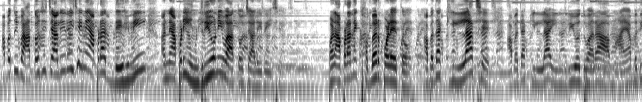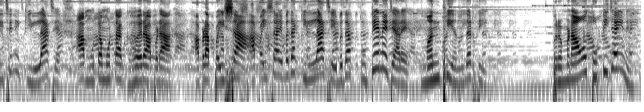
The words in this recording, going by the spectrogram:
આ બધી વાતો જે ચાલી રહી છે ને, આપણા દેહની અને આપણી ઇન્દ્રિયોની વાતો ચાલી રહી છે. પણ આપણાને ખબર પડે તો, આ બધા કિલ્લા છે. આ બધા કિલ્લા ઇન્દ્રિયો દ્વારા આ માયા બધી છે ને કિલ્લા છે. આ મોટા મોટા ઘર આપણા આપણા પૈસા, આ પૈસા એ બધા કિલ્લા છે. એ બધા તૂટે ને જ્યારે મનથી અંદરથી. ભ્રમણાઓ તૂટી જાય ને,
